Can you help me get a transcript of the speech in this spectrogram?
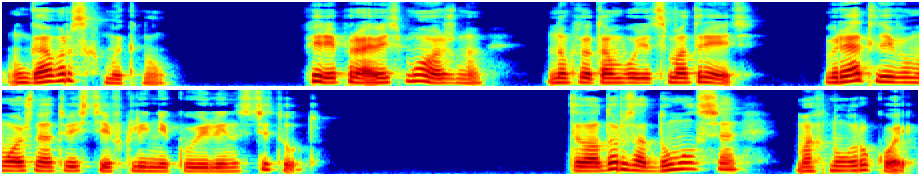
Гаварс хмыкнул. Переправить можно, но кто там будет смотреть? Вряд ли его можно отвезти в клинику или институт. Теладор задумался, махнул рукой.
